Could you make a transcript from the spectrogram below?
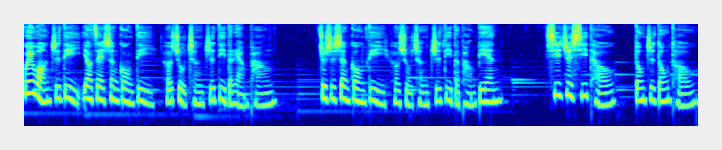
归王之地要在圣供地和属城之地的两旁，就是圣供地和属城之地的旁边，西至西头，东至东头，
